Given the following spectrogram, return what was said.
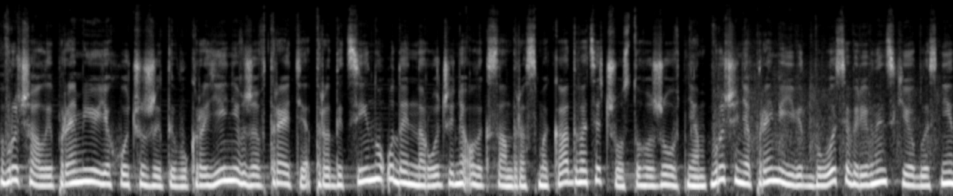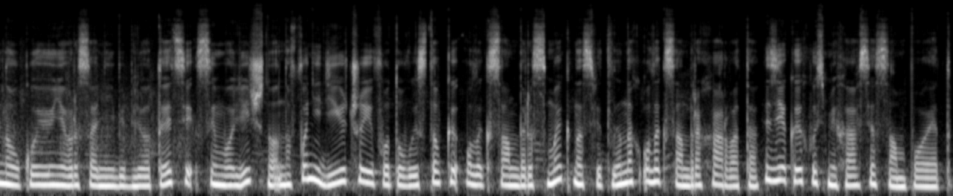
Вручали премію Я хочу жити в Україні вже втретє. Традиційно у день народження Олександра Смика, 26 жовтня. Вручення премії відбулося в Рівненській обласній науковій універсальній бібліотеці. Символічно на фоні діючої фотовиставки Олександр Смик на світлинах Олександра Харвата, з яких усміхався сам поет.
